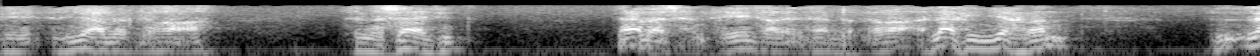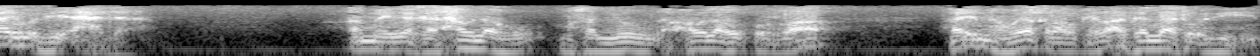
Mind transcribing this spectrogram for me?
في الجهر بالقراءة في المساجد. لا بأس أن يجهر الإنسان بالقراءة لكن جهرا لا يؤذي أحدا. أما إذا كان حوله مصلون أو حوله قراء فإنه يقرأ قراءة لا تؤذيهم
